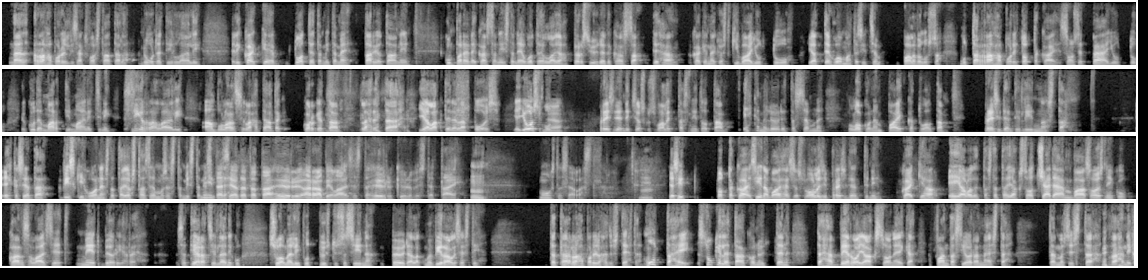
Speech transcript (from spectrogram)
näin rahapodin lisäksi vastaa täällä Nordetilla, eli, eli kaikkea tuotteita, mitä me tarjotaan, niin kumppaneiden kanssa niistä neuvotellaan ja pörssiyhdeiden kanssa tehdään kaiken näköistä kivaa juttua ja te huomaatte sitten sen palvelussa. Mutta rahapodi, totta kai, se on se pääjuttu. Ja kuten Martti mainitsi, niin sirralla eli ambulanssillahan täältä korkeintaan lähdetään jalat pois. Ja jos mut yeah presidentiksi joskus valittaisiin, niin tota, ehkä me löydettäisiin semmoinen lokonen paikka tuolta presidentin linnasta, ehkä sieltä viskihuoneesta tai jostain semmoisesta, mistä me niin, sitten... sieltä tota, höyry, arabialaisesta höyrykylvystä tai mm. muusta sellaista. Mm. Ja sitten totta kai siinä vaiheessa, jos olisi presidentti, niin kaikkihan ei aloitettaisi tätä jaksoa Chadam, vaan se olisi niin kuin kansalaiset medbörjare. Sä tiedät sillä niin kuin Suomen liput pystyssä siinä pöydällä, kun me virallisesti tätä rahaparilähetystä tehdä. Mutta hei, sukelletaanko nyt tähän verojaksoon, eikä fantasioida näistä tämmöisistä vähän niin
